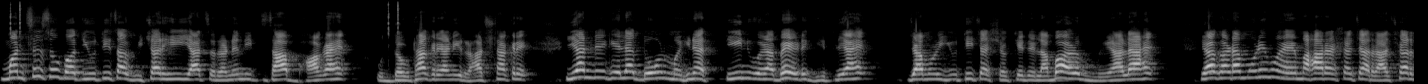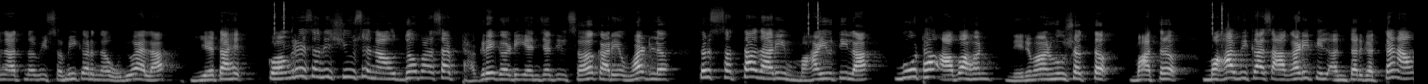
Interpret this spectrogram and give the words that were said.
मनसेसोबत युतीचा विचारही याच रणनीतीचा भाग आहे. उद्धव ठाकरे आणि राज ठाकरे यांनी गेल्या दोन महिन्यात तीन वेळा भेट घेतली आहे. ज्यामुळे युतीच्या शक्यतेला बळ मिळालं आहे. या घडामोडीमुळे महाराष्ट्राच्या राजकारणात नवी समीकरणं उदयाला येत आहेत. काँग्रेस आणि शिवसेना उद्धव बाळासाहेब ठाकरे गट यांच्यातील सहकार्य वाढलं तर सत्ताधारी महायुतीला मोठं आवाहन निर्माण होऊ शकतं. मात्र महाविकास आघाडीतील अंतर्गत तणाव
